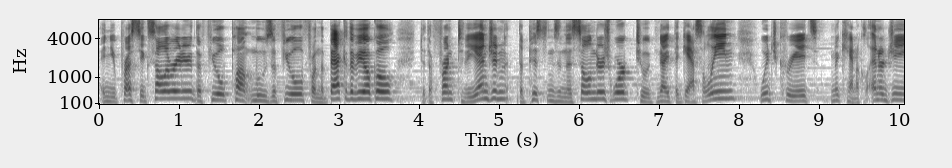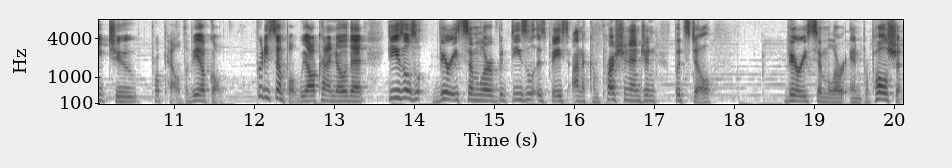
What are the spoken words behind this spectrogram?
and you press the accelerator, the fuel pump moves the fuel from the back of the vehicle to the front to the engine. The pistons in the cylinders work to ignite the gasoline, which creates mechanical energy to propel the vehicle. Pretty simple. We all kind of know that diesel's very similar, but diesel is based on a compression engine, but still very similar in propulsion.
